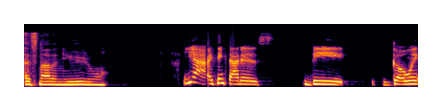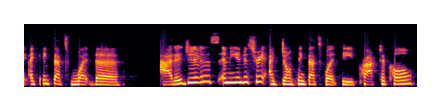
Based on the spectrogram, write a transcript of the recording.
that's not unusual. Yeah. I think that is the going, I think that's what the, adage is in the industry. I don't think that's what the practical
